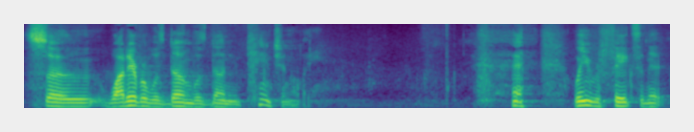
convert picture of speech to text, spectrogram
So whatever was done was done intentionally. we were fixing it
